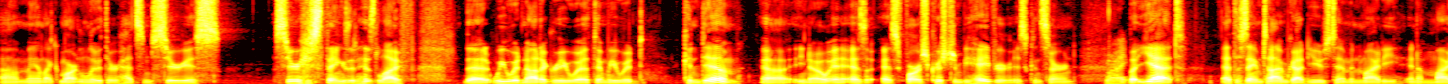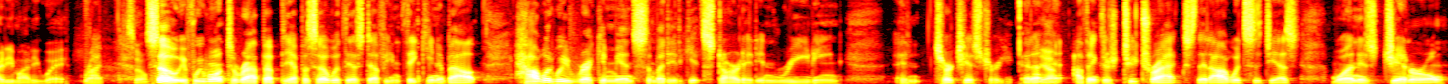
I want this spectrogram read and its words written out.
uh, man like Martin Luther had some serious, serious things in his life that we would not agree with and we would condemn. Uh, you know, as as far as Christian behavior is concerned. Right. But yet, at the same time, God used him in mighty in a mighty mighty way. Right. So So, if we want to wrap up the episode with this, Duffey, and thinking about how would we recommend somebody to get started in reading in church history? And Yeah. I, I think there's two tracks that I would suggest. One is general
